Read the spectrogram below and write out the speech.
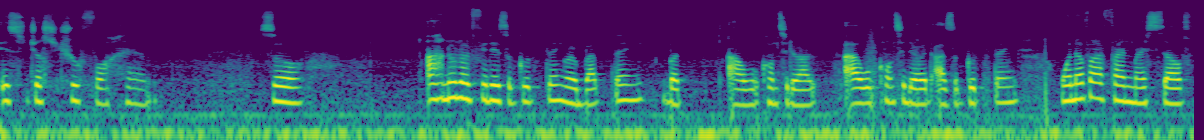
It's just true for him. So I don't know if it is a good thing or a bad thing, but I will consider I will consider it as a good thing. Whenever I find myself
